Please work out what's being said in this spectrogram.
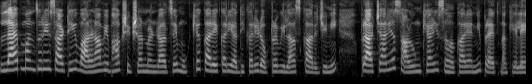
लॅब मंजुरीसाठी वारणा विभाग शिक्षण मंडळाचे मुख्य कार्यकारी अधिकारी डॉक्टर विलास कारजींनी प्राचार्य साळुंखे आणि सहकाऱ्यांनी प्रयत्न केले.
